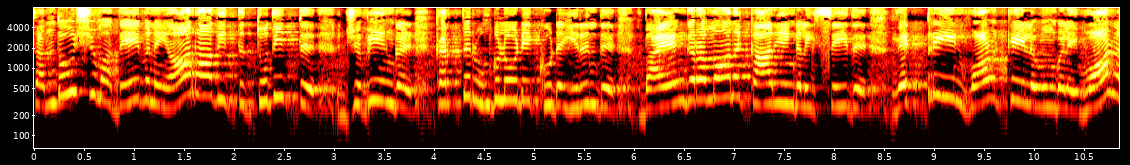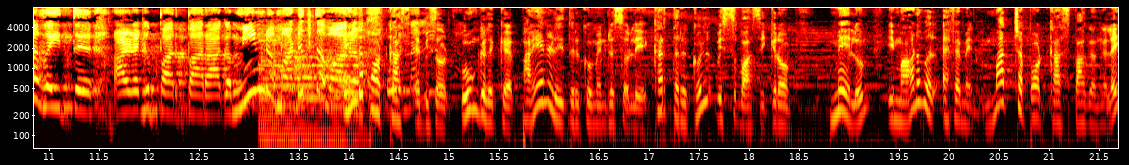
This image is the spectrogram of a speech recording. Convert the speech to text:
சந்தோஷமா தேவனை ஆராதித்து துதித்து ஜெபியுங்கள். கர்த்தர் உங்களோட கூட இருந்து பயங்கரமான காரியங்களை செய்து வெற்றியின் வாழ்க்கையில உங்களை வாழ வைத்து அழகு பார்ப்பாராக. மீண்டும் அடுத்த வாரம் பாட்காஸ்ட் எபிசோட் உங்களுக்கு பயனளித்திருக்கும் என்று சொல்லி கர்த்தருக்குள் விசுவாசிக்கிறோம். மேலும் இமானுவல் எஃப்எம் மற்ற பாட்காஸ்ட் பாகங்களை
